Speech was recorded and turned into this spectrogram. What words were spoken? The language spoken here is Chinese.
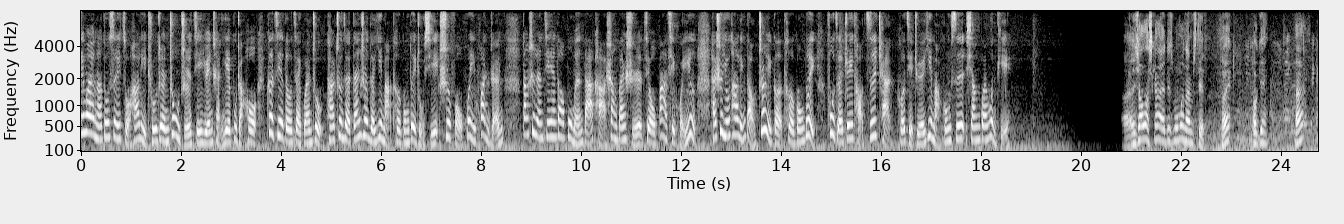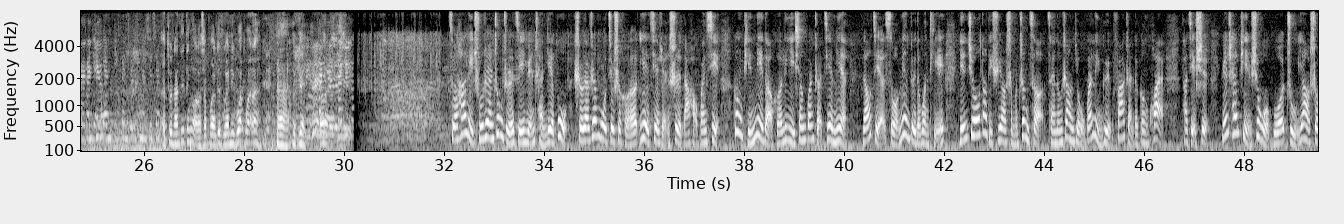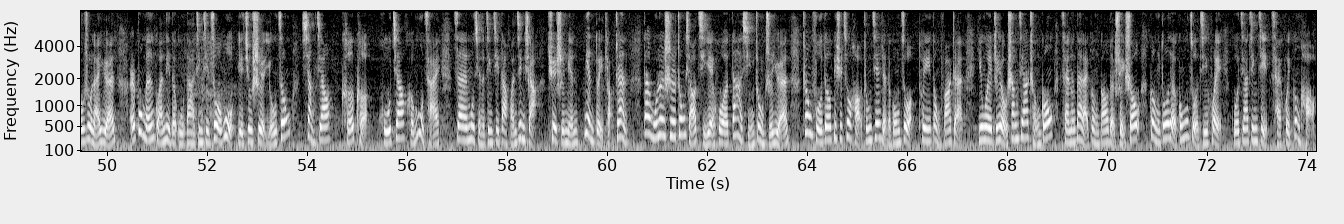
另外，拿督斯里佐哈里出任种植及原产业部长后，各界都在关注他正在担任的一马特工队主席是否会换人。当事人今天到部门打卡上班时就霸气回应，还是由他领导这一个特工队，负责追讨资产和解决一马公司相关问题。InsyaAllah sekarang at this moment I'm still. Right? Okay. Ha? Itu nanti tengoklah siapa ada berani buat buat lah. Ha, okay. Alright. 佐哈里出任种植及原产业部，首要任务就是和业界人士打好关系，更频密地和利益相关者见面， 了解所面对的问题，研究到底需要什么政策才能让有关领域发展得更快。他解释，原产品是我国主要收入来源，而部门管理的五大经济作物，也就是油棕、橡胶、可可。胡椒和木材在目前的经济大环境下，确实面面对挑战。但无论是中小企业或大型种植园，政府都必须做好中间人的工作，推动发展。因为只有商家成功，才能带来更高的税收、更多的工作机会，国家经济才会更好。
